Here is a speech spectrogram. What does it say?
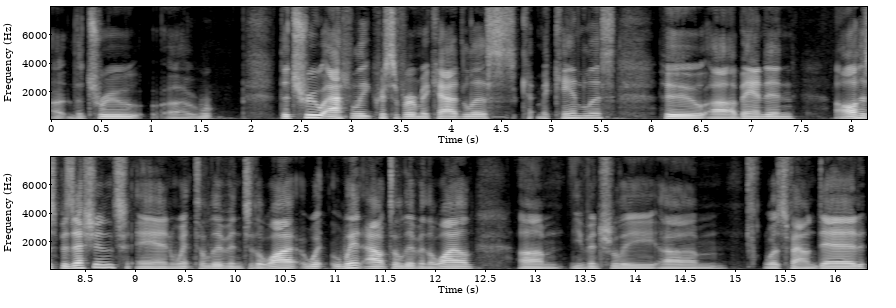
uh, the true uh, the true athlete Christopher McCandless McCandless who uh, abandoned all his possessions and went to live into the wild went out to live in the wild. Um, eventually um, was found dead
